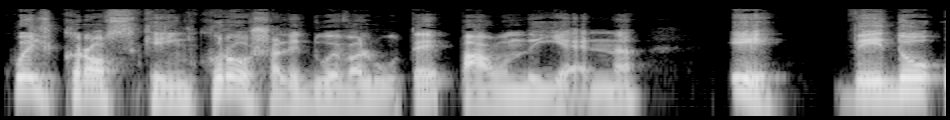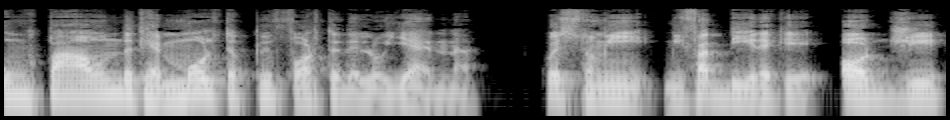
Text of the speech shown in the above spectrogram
quel cross che incrocia le due valute, pound yen, e vedo un pound che è molto più forte dello yen. Questo mi, mi fa dire che oggi,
